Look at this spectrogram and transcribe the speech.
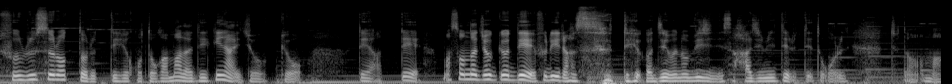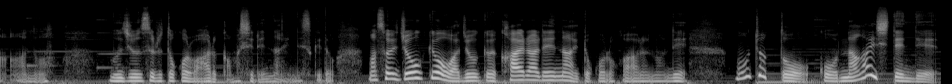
フルスロットルっていうことがまだできない状況であって、まあ、そんな状況でフリーランスっていうか自分のビジネス始めてるっていうところでちょっとまああの矛盾するところはあるかもしれないんですけど、まあ、そういう状況は状況で変えられないところがあるのでもうちょっとこう長い視点で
